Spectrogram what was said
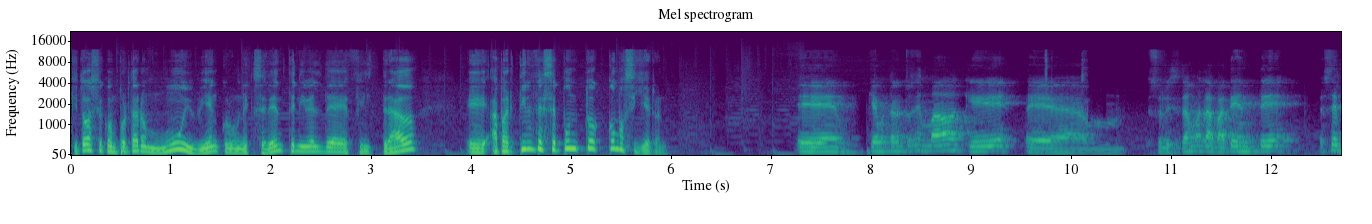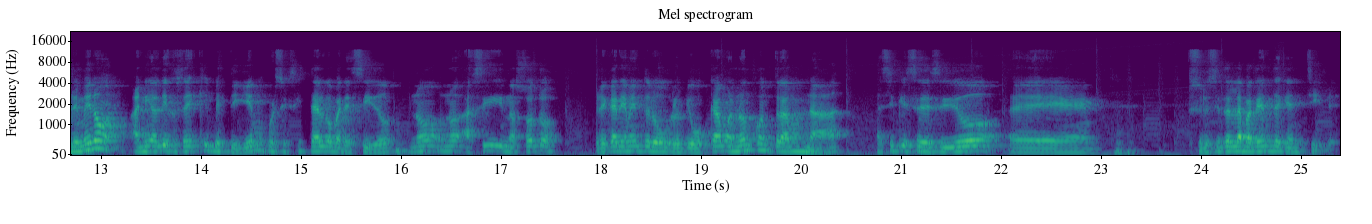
que todos se comportaron muy bien, con un excelente nivel de filtrado. Eh, a partir de ese punto, ¿cómo siguieron? Eh, quedamos tan entusiasmados que eh, solicitamos la patente. O sea, primero Aníbal dijo, ¿sabes que investiguemos por si existe algo parecido? No, no, así nosotros precariamente lo, que buscamos no encontramos nada. Así que se decidió eh, solicitar la patente aquí en Chile.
